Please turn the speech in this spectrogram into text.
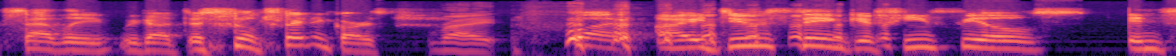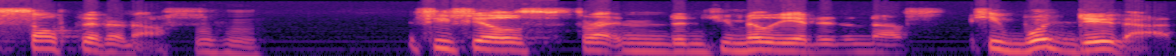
sadly, we got digital trading cards. Right. but I do think if he feels insulted enough, mm-hmm. if he feels threatened and humiliated enough, he would do that.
